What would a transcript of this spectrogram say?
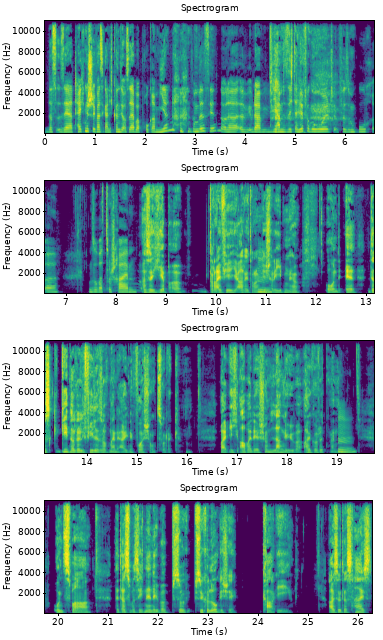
das sehr technische, ich weiß gar nicht, können Sie auch selber programmieren, so ein bisschen? Oder, äh, oder wie haben Sie sich da Hilfe geholt für so ein Buch, äh, um sowas zu schreiben? Also ich habe äh, drei, vier Jahre dran mhm. geschrieben, ja. Und äh, das geht natürlich vieles auf meine eigene Forschung zurück. Weil ich arbeite ja schon lange über Algorithmen. Mhm. Und zwar äh, das, was ich nenne über psychologische KI. Also das heißt,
